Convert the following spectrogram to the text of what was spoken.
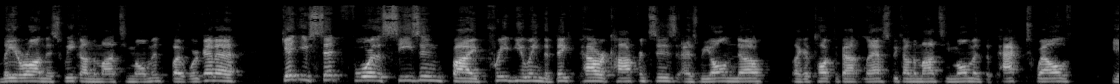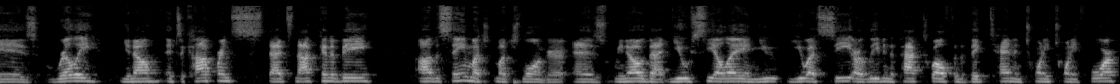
later on this week on the Montie moment. But we're going to get you set for the season by previewing the big power conferences. As we all know, like I talked about last week on the Montie moment, the Pac 12 is really, you know, it's a conference that's not going to be uh, the same much much longer. As we know that UCLA and U- USC are leaving the Pac-12 for the Big Ten in 2024,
